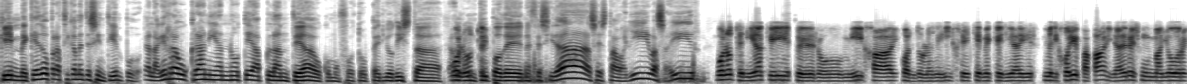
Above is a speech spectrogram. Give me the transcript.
Kim, me quedo prácticamente sin tiempo. ¿La guerra a Ucrania no te ha planteado como fotoperiodista algún tipo de necesidad? ¿Has estado allí? ¿Vas a ir? Bueno, tenía que ir, pero mi hija, cuando le dije que me quería ir, me dijo, oye, papá, ya eres muy mayor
